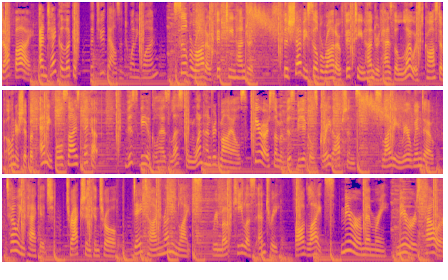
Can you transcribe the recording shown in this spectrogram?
Stop by and take a look at the 2021 Silverado 1500. The Chevy Silverado 1500 has the lowest cost of ownership of any full-size pickup. This vehicle has less than 100 miles. Here are some of this vehicle's great options. Sliding rear window, towing package, traction control, daytime running lights, remote keyless entry, fog lights, mirror memory, mirrors power,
